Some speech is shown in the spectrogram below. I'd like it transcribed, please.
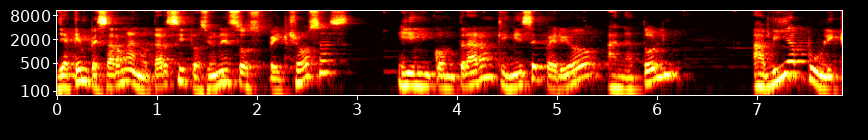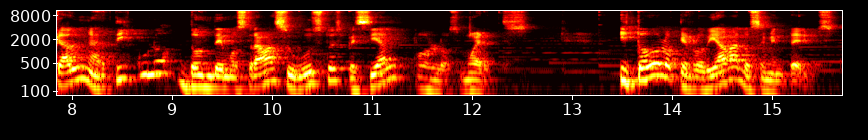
ya que empezaron a notar situaciones sospechosas y encontraron que en ese periodo Anatoly había publicado un artículo donde mostraba su gusto especial por los muertos. y todo lo que rodeaba los cementerios.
